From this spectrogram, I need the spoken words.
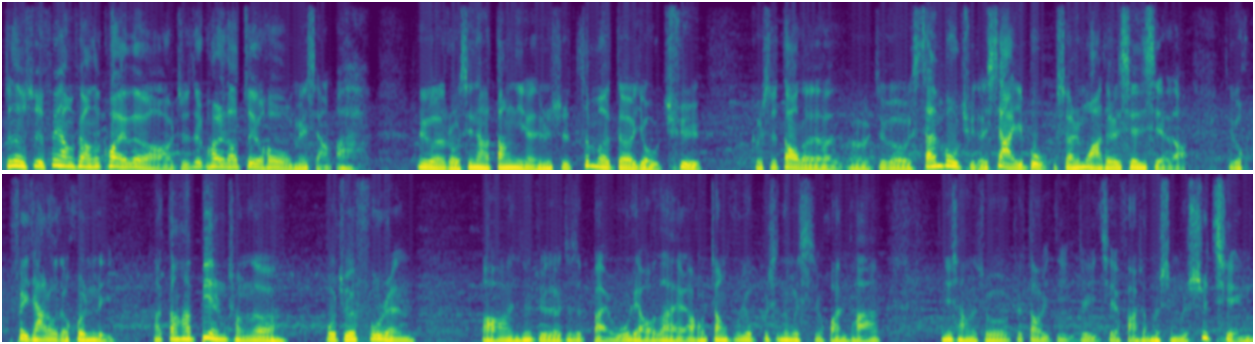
真的是非常非常的快乐啊！只是这快乐到最后，我们也想啊，那个罗西娜当年是这么的有趣，可是到了呃这个三部曲的下一部，虽然是莫扎特先写的这个《费加罗的婚礼》，他当他变成了伯爵夫人啊，你就觉得就是百无聊赖，然后丈夫又不是那么喜欢她，你想说这到底这一切发生了什么事情？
